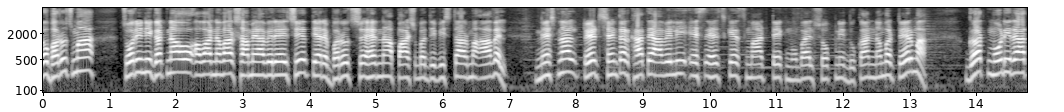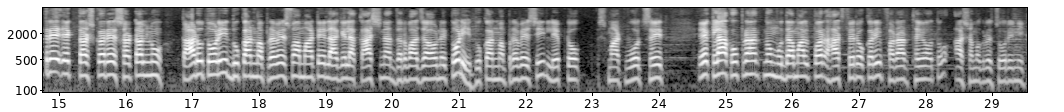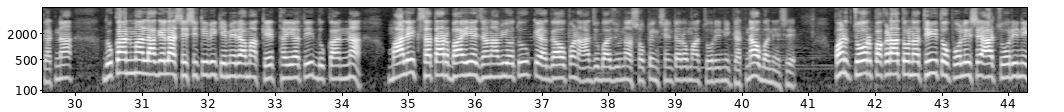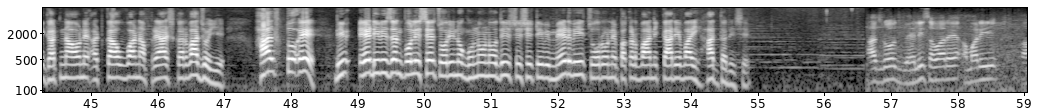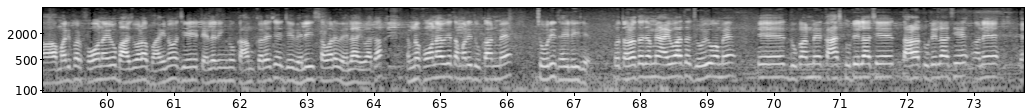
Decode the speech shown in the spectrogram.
તો ભરૂચમાં ચોરીની ઘટનાઓ અવારનવાર સામે આવી રહી છે. ત્યારે ભરૂચ શહેરના પાંચબદી વિસ્તારમાં આવેલ નેશનલ ટ્રેડ સેન્ટર ખાતે આવેલી એસએચકે સ્માર્ટ ટેક મોબાઈલ શોપની દુકાન નંબર તેરમાં ગત મોડી રાત્રે એક તસ્કરે શટલનું તાળું તોડી દુકાનમાં પ્રવેશવા માટે લાગેલા કાચના દરવાજાઓને તોડી દુકાનમાં પ્રવેશી લેપટોપ, સ્માર્ટ વોચ સહિત એક લાખ ઉપરાંતનો મુદ્દામાલ પર હાથફેરો કરી ફરાર થયો હતો. આ સમગ્ર ચોરીની ઘટના દુકાનમાં લાગેલા સીસીટીવી કેમેરામાં કેદ થઈ હતી. દુકાનના માલિક સતારભાઈએ જણાવ્યું હતું કે અગાઉ પણ આજુબાજુના શોપિંગ સેન્ટરોમાં ચોરીની ઘટનાઓ બને છે. પણ ચોર પકડાતો નથી તો પોલીસે આ ચોરીની ઘટનાઓને અટકાવવાના પ્રયાસ કરવા જોઈએ. હાલ તો એ એ ડિવિઝન પોલીસે ચોરીનો ગુનો નોંધી સીસીટીવી મેળવી ચોરોને પકડવાની કાર્યવાહી હાથ ધરી છે. આજ રોજ વહેલી સવારે અમારી અમારી પર ફોન આવ્યો. બાજુવાળા ભાઈનો જે ટેલરિંગનું કામ કરે છે, જે વહેલી સવારે વહેલા આવ્યા હતા, એમનો ફોન આવ્યો કે તમારી દુકાન મેં ચોરી થયેલી છે. તો તરત જ અમે આવ્યા તો જોયું અમે કે દુકાનમાં કાચ તૂટેલા છે, તાળા તૂટેલા છે અને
